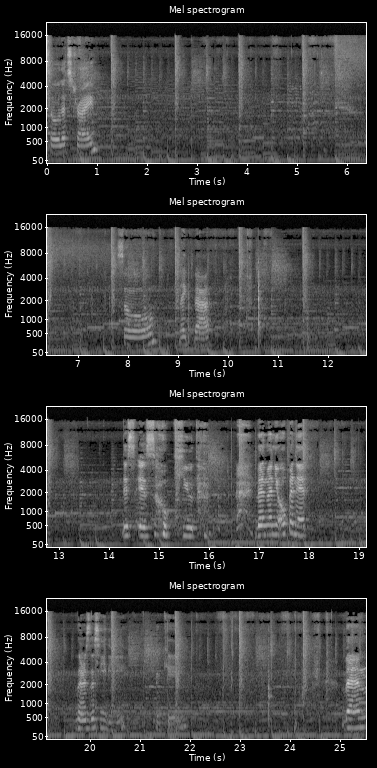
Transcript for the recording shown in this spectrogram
So let's try. So like that. This is so cute. then when you open it, there's the CD. Okay. Then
